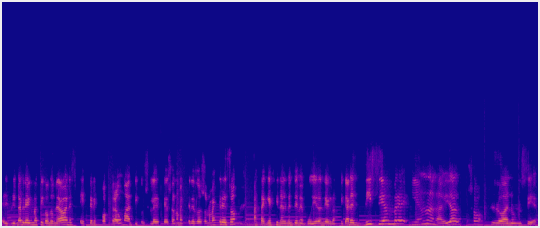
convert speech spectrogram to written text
el primer diagnóstico que me daban es estrés postraumático. Yo le decía, yo no me estreso, yo no me estreso, hasta que finalmente me pudieron diagnosticar en diciembre y en una Navidad yo lo anuncié.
